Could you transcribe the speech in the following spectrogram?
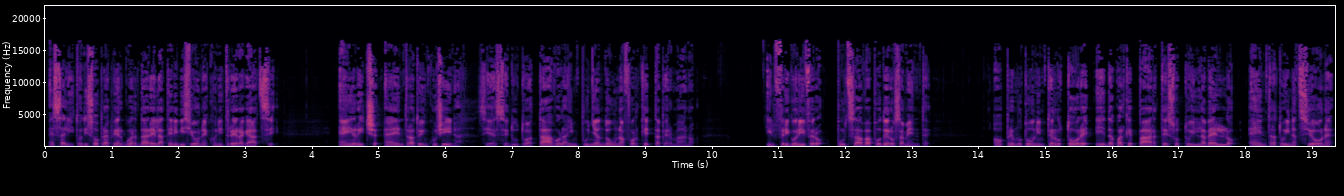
È salito di sopra per guardare la televisione con i tre ragazzi. Heinrich è entrato in cucina, si è seduto a tavola impugnando una forchetta per mano. Il frigorifero pulsava poderosamente. Ho premuto un interruttore e da qualche parte sotto il lavello è entrato in azione,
